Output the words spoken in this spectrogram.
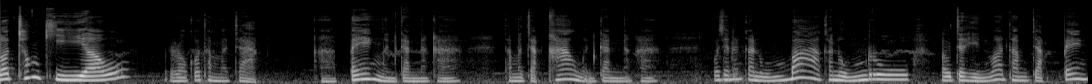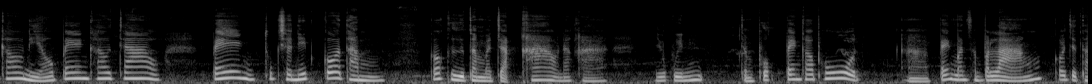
รสช่องเขียว เราก็ทำมาจากแป้งเหมือนกันนะคะทำมาจากข้าวเหมือนกันนะคะ ราะฉะนั้นขนมบ้าขนมรู เราจะเห็นว่าทำจากแป้งข้าวเหนียวแป้งข้าวเจ้า แป้งทุกชนิดก็ทำก็คือทำมาจากข้าวนะคะ ยกเว้นจำพวกแป้งข้าวโพดแป้งมันสำปะหลังก็จะท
